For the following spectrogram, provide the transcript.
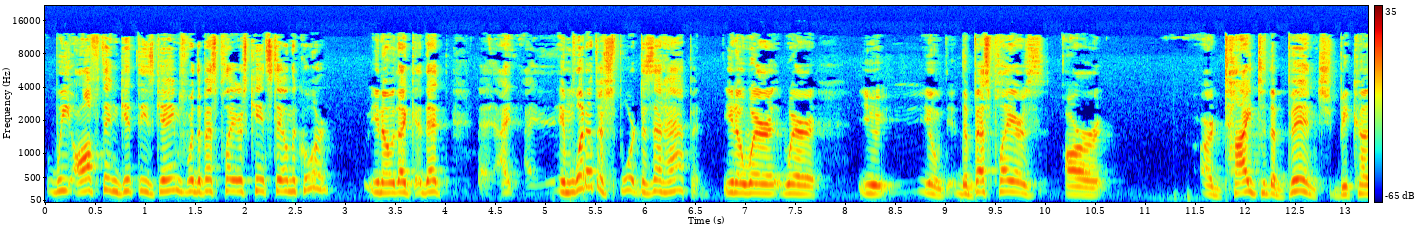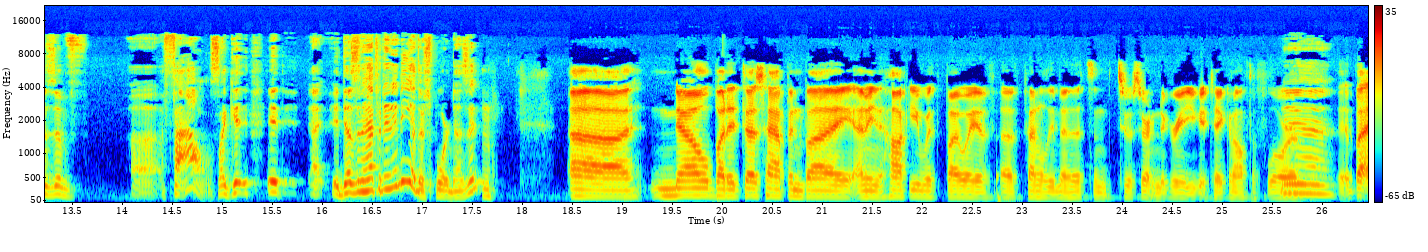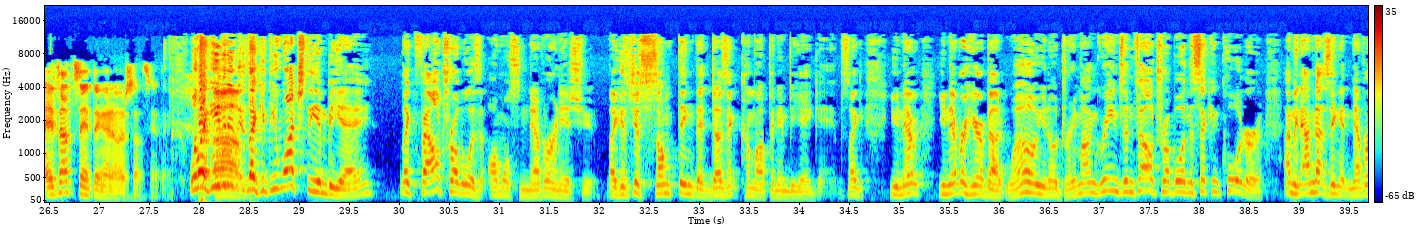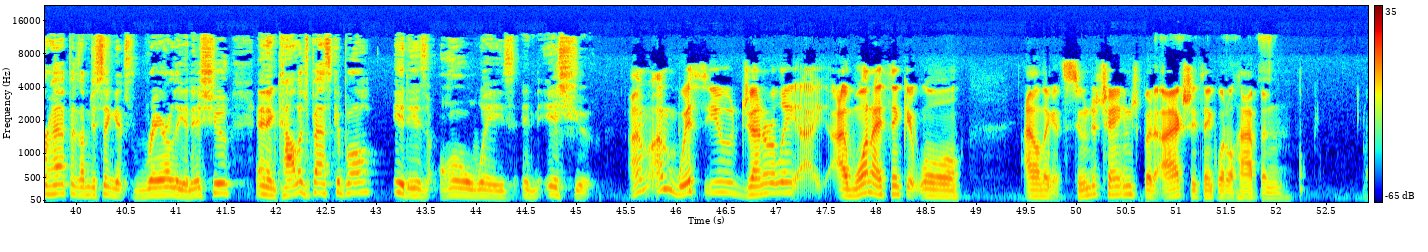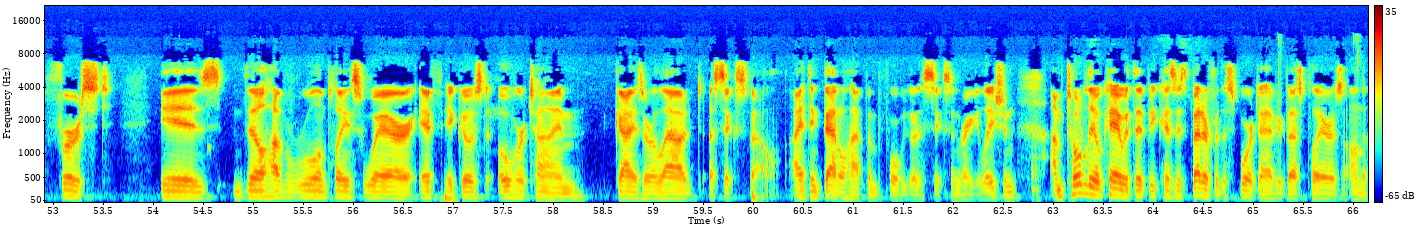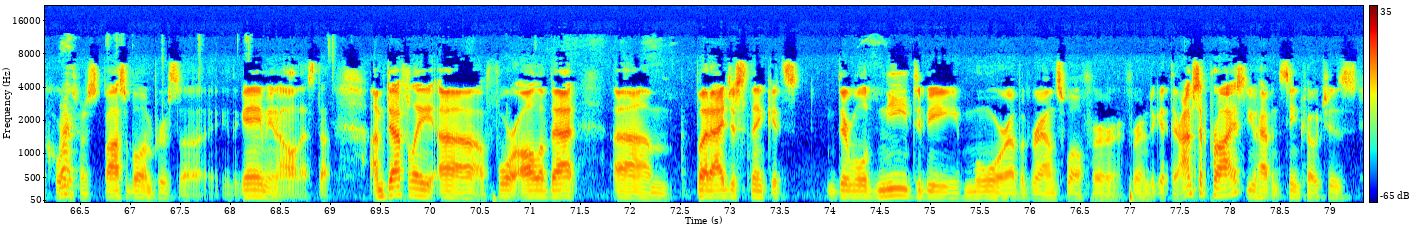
we often get these games where the best players can't stay on the court. You know, like that. I, I, in what other sport does that happen? You know, where where you you know the best players are are tied to the bench because of uh, fouls. Like it, it, it doesn't happen in any other sport, does it? Uh, no, but it does happen by, I mean, hockey with by way of, of penalty minutes, and to a certain degree, you get taken off the floor. Yeah. But it's not the same thing. I know it's not the same thing. Well, like even Um, like if you watch the NBA, like foul trouble is almost never an issue. Like it's just something that doesn't come up in NBA games. Like you never you never hear about well, you know, Draymond Green's in foul trouble in the second quarter. I mean, I'm not saying it never happens. I'm just saying it's rarely an issue. And in college basketball, it is always an issue. I'm I'm with you generally. I, I one I think it will. I don't think it's soon to change, but I actually think what'll happen first is they'll have a rule in place where if it goes to overtime, guys are allowed a six foul. I think that'll happen before we go to six in regulation. I'm totally okay with it because it's better for the sport to have your best players on the court Right. as much as possible, improves the, the game, you know, all that stuff. I'm definitely uh, for all of that, um, but I just think it's there will need to be more of a groundswell for for him to get there. I'm surprised you haven't seen coaches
